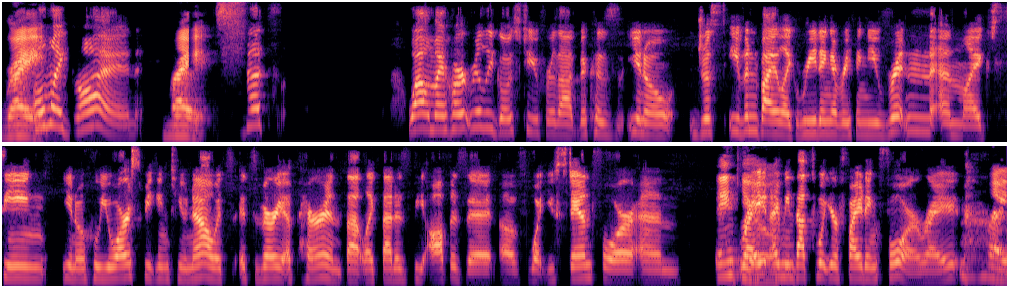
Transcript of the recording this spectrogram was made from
Right. Oh my god. Right. That's wow, my heart really goes to you for that because, you know, just even by like reading everything you've written and like seeing, you know, who you are speaking to now, it's it's very apparent that like that is the opposite of what you stand for and Thank you. Right? I mean, that's what you're fighting for, right? Right.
